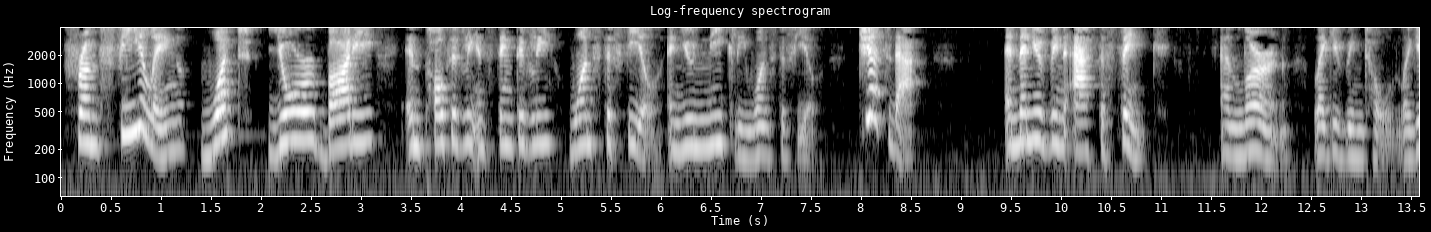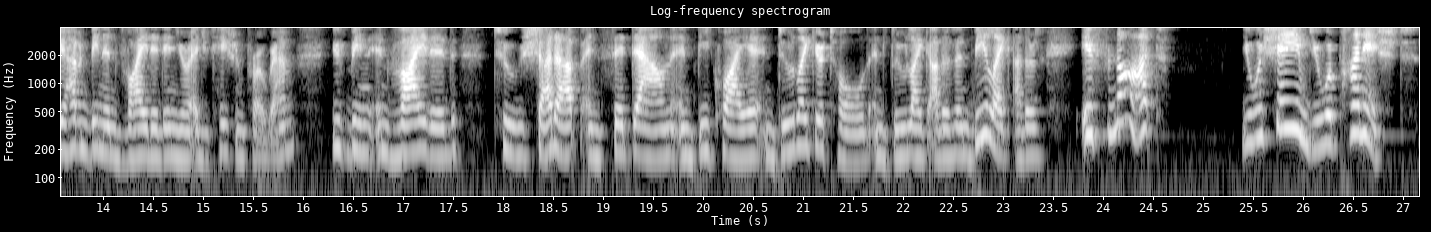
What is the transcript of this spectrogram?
from feeling what your body impulsively, instinctively wants to feel and uniquely wants to feel. Just that. And then you've been asked to think and learn like you've been told. Like you haven't been invited in your education program. You've been invited to shut up and sit down and be quiet and do like you're told and do like others and be like others. If not, you were shamed, you were punished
